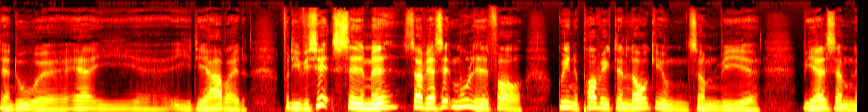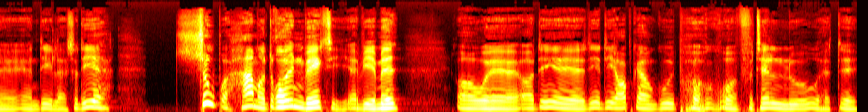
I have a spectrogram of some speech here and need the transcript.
der nu øh, er i, øh, i det arbejde. Fordi hvis vi sidder med, så har vi også mulighed for at gå ind og påvirke den lovgivning, som vi, øh, vi alle sammen øh, er en del af. Så det er super hammerdrøn vigtigt, at vi er med. Og, øh, og det, øh, det, det er opgaven går ud på at fortælle nu, at, øh,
